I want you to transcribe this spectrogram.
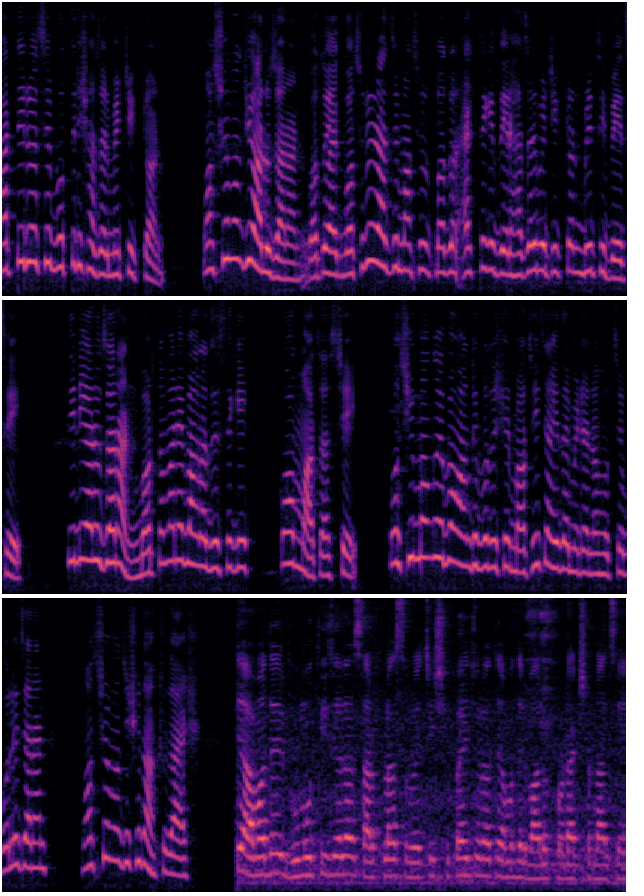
ঘাটতি রয়েছে বত্রিশ হাজার মেট্রিক টন। মৎস্যমন্ত্রী আরও জানান, গত এক বছরে রাজ্যে মাছের উৎপাদন এক থেকে দেড় হাজার মেট্রিক টন বৃদ্ধি পেয়েছে। তিনি আরও জানান, বর্তমানে বাংলাদেশ থেকে কম মাছ আসছে। পশ্চিমবঙ্গ এবং অন্ধ্রপ্রদেশের মাছেই চাহিদা মেটানো হচ্ছে বলে জানান মৎস্যমন্ত্রী সুধাংশু দাস। আমাদের গুমতি জেলা সারপ্লাস রয়েছে সিপাহীজলাতে আমাদের ভালো প্রোডাকশন আছে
